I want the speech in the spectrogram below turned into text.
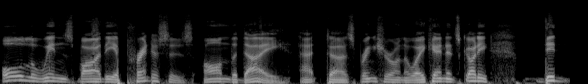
all the wins by the apprentices on the day at uh, Springsure on the weekend. And Scotty, did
